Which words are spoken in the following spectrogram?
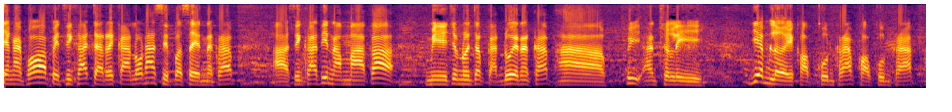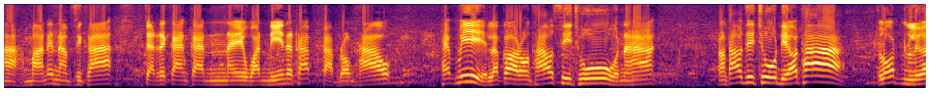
ยังไง เพราะว่าเป็นสินค้าจัดรายการลด 50%นะครับอ่าสินค้าที่นำมาก็มีจำนวนจำกัดด้วยนะครับอ่าพี่อัญชลีเยี่ยมเลยขอบคุณครับขอบคุณครับอะมาแนะนำสินค้าจัดรายการกันในวันนี้นะครับกับรองเท้าแฮปปี้แล้วก็รองเท้าซีชูนะฮะรองเท้าซีชู เดี๋ยวถ้าลดเหลือ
